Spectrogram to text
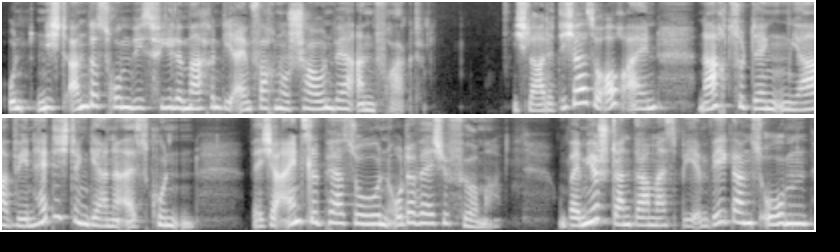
und nicht andersrum, wie es viele machen, die einfach nur schauen, wer anfragt. Ich lade dich also auch ein, nachzudenken, ja, wen hätte ich denn gerne als Kunden? Welche Einzelperson oder welche Firma? Und bei mir stand damals BMW ganz oben,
